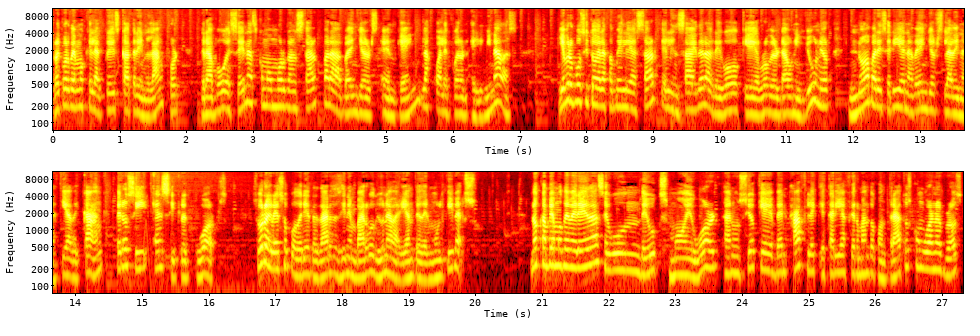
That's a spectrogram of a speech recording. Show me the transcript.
Recordemos que la actriz Catherine Langford grabó escenas como Morgan Stark para Avengers Endgame, las cuales fueron eliminadas. Y a propósito de la familia Stark, el Insider agregó que Robert Downey Jr. no aparecería en Avengers La Dinastía de Kang, pero sí en Secret Wars. Su regreso podría tratarse, sin embargo, de una variante del multiverso. Nos cambiamos de vereda, según The Moy World, anunció que Ben Affleck estaría firmando contratos con Warner Bros.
